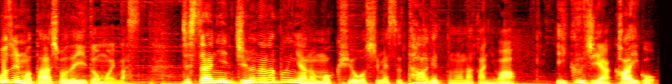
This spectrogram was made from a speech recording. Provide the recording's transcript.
個人も対象でいいと思います実際に17分野の目標を示すターゲットの中には育児や介護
